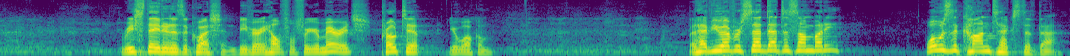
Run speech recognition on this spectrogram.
restate it as a question. Be very helpful for your marriage. Pro tip, you're welcome. But have you ever said that to somebody? What was the context of that?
